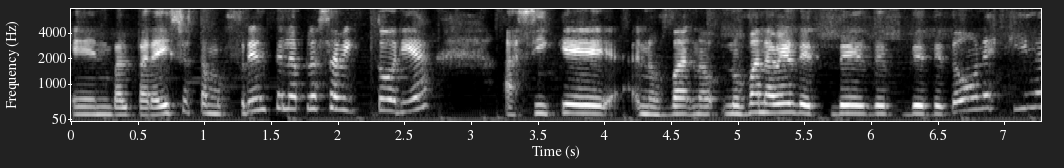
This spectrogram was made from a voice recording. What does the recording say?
en Valparaíso. Estamos frente a la Plaza Victoria, así que nos, van, a ver desde toda una esquina.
